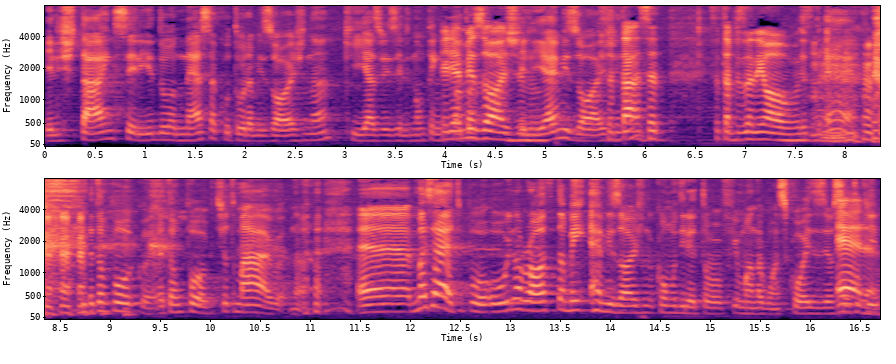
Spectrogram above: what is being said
ele está inserido nessa cultura misógina que às vezes ele não tem Ele é tanta- misógino. Ele é misógino. Você tá, você, você tá pisando em ovos. Eu, é, eu tô um pouco, eu tô um pouco. Deixa eu tomar água. Não. É, mas é, tipo, o Will Roth também é misógino como diretor, filmando algumas coisas. Eu sinto Era. que.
